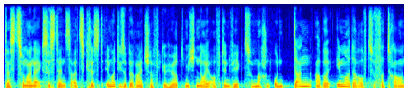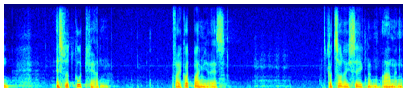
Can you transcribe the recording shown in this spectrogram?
dass zu meiner Existenz als Christ immer diese Bereitschaft gehört, mich neu auf den Weg zu machen und dann aber immer darauf zu vertrauen, es wird gut werden, weil Gott bei mir ist. Gott soll euch segnen. Amen.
